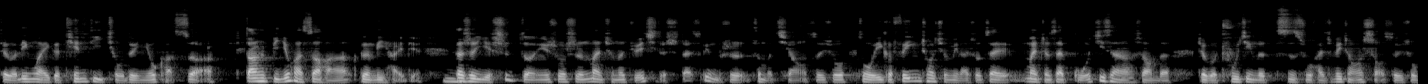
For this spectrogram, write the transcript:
这个另外一个天地球队纽卡斯尔。当然，比纽卡斯尔好像更厉害一点，但是也是等于说是曼城的崛起的时代，并不是这么强。所以说，作为一个非英超球迷来说，在曼城在国际赛场上的这个出镜的次数还是非常的少，所以说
